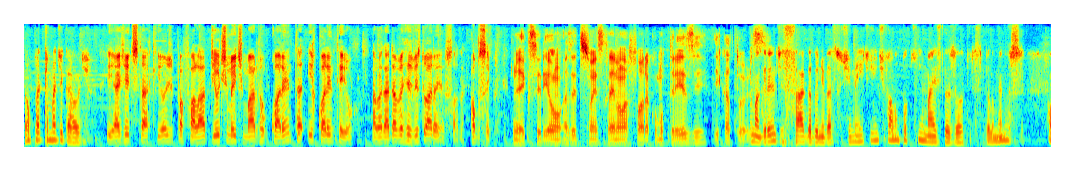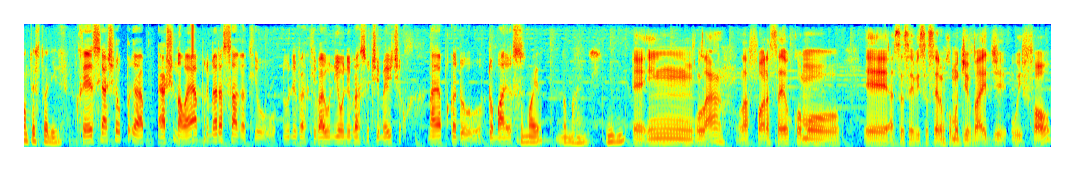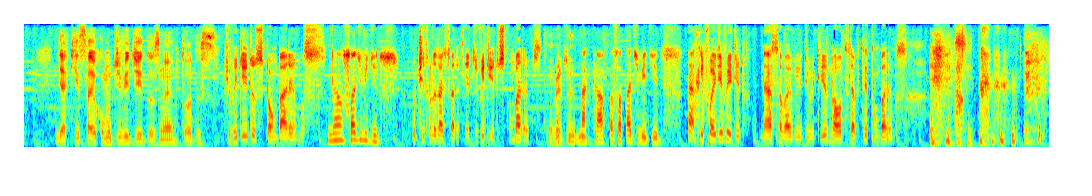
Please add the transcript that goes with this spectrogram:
Então pode chamar de Gaudi. E a gente está aqui hoje para falar de Ultimate Marvel 40 e 41. Na verdade, é a revista do Aranha só, né? Como sempre. É, que seriam as edições que saíram lá fora como 13 e 14. Uma grande saga do universo Ultimate, a gente fala um pouquinho mais das outras, pelo menos contextualiza. Porque esse acho, é- acho não, é a primeira saga que, o, do universo, que vai unir o universo Ultimate na época do, do Miles. Do, Mo do Miles. Uhum. É, em, lá, lá fora saiu como. é, essas revistas saíram como Divide We Fall. E aqui saiu como Divididos, né? Todos. Divididos tombaremos. Não, só divididos. O título da história aqui é Divididos tombaremos. É Aqui verdade. na capa só tá divididos. É, aqui foi dividido. Nessa vai vir dividido, na outra deve ter tombaremos.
